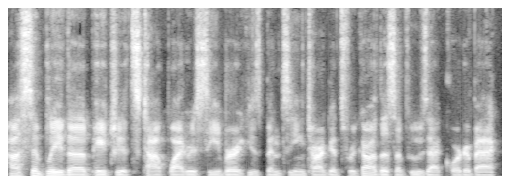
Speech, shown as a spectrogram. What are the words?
uh, simply the Patriots' top wide receiver. He's been seeing targets regardless of who's at quarterback.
